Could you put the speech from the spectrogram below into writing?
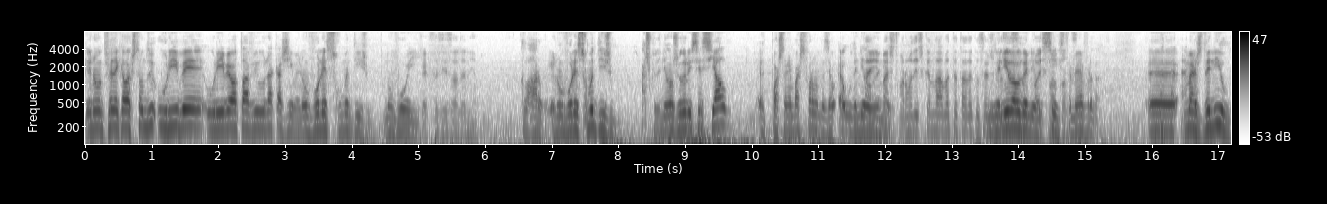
Eu não defendo aquela questão de Uribe, Uribe Otávio Nakajima. Eu não vou nesse romantismo. Não vou aí. O que é que fazias ao Daniel? Claro, eu não vou nesse romantismo. Acho que o Daniel é um jogador essencial. eh, Pode estar em baixo de forma, mas é, o- é o Danilo. Está o em Danilo. baixo de forma desde que andou à batatada com o O Sérgio Danilo é o Danilo. Sim, isso também é verdade. Eh, mas Danilo,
